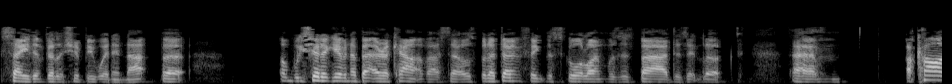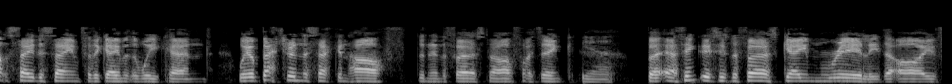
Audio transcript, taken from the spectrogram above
say that Villa should be winning that, but we should have given a better account of ourselves, but I don't think the scoreline was as bad as it looked. Um, I can't say the same for the game at the weekend. We were better in the second half than in the first half, I think. Yeah. But I think this is the first game really that I've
